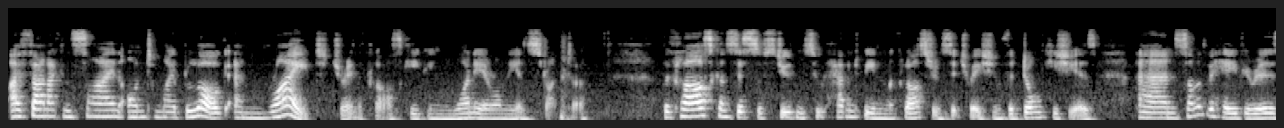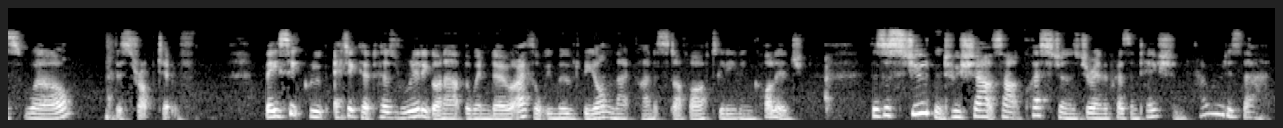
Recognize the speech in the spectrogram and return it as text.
I found I can sign onto my blog and write during the class, keeping one ear on the instructor. The class consists of students who haven't been in a classroom situation for donkey's years, and some of the behaviour is, well, disruptive. Basic group etiquette has really gone out the window. I thought we moved beyond that kind of stuff after leaving college. There's a student who shouts out questions during the presentation. How rude is that?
